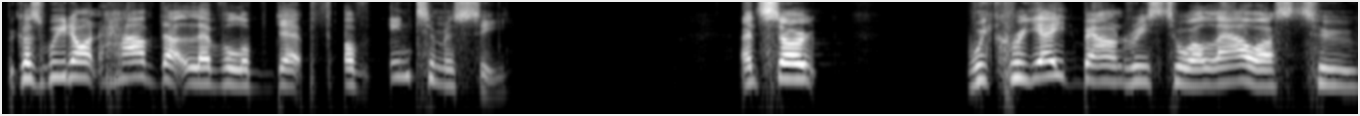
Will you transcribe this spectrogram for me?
because we don't have that level of depth of intimacy. And so we create boundaries to allow us to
